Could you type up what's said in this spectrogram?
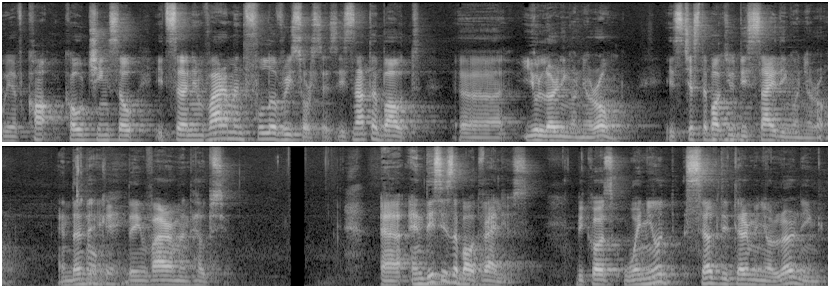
we have co- coaching, so it's an environment full of resources. It's not about uh, you learning on your own. It's just about you Mhm. deciding on your own, and then the, Okay. the environment helps you. Uh, and this is about values, because when you self-determine your learning,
